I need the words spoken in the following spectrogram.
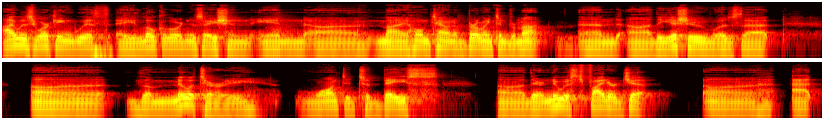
I was working with a local organization in uh, my hometown of Burlington, Vermont. And uh, the issue was that uh, the military wanted to base uh, their newest fighter jet at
